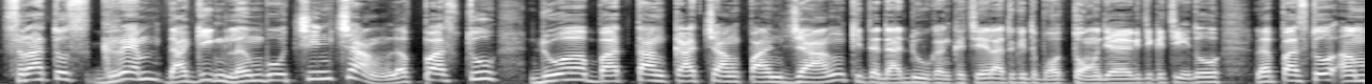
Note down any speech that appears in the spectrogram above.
100 gram daging lembu cincang. Lepas tu, dua batang kacang panjang kita dadukan kecil lah tu kita potong je kecil-kecil tu. Lepas tu, 4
